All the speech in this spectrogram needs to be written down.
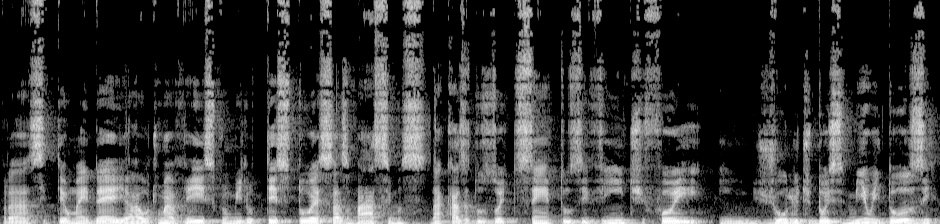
Para se ter uma ideia, a última vez que o milho testou essas máximas na casa dos 820 foi em julho de 2012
